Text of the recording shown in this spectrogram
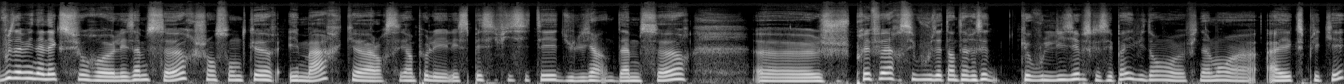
Vous avez une annexe sur euh, les âmes sœurs, chansons de cœur et marques. Alors c'est un peu les, spécificités du lien d'âme sœur. Euh, je préfère, si vous êtes intéressé, que vous le lisiez parce que c'est pas évident euh, finalement à, expliquer.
